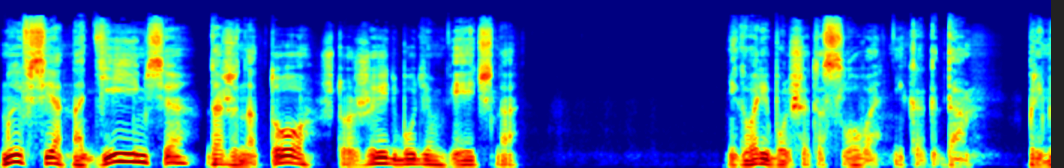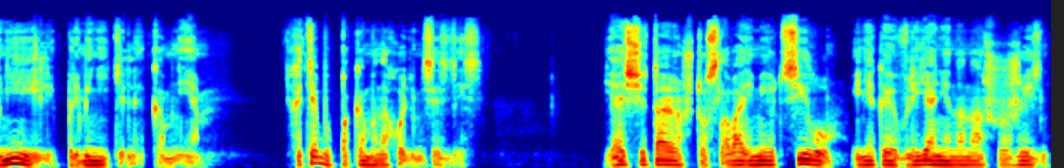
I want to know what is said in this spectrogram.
Мы все надеемся даже на то, что жить будем вечно. Не говори больше это слово никогда, при мне или применительно ко мне. Хотя бы пока мы находимся здесь. Я считаю, что слова имеют силу и некое влияние на нашу жизнь.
